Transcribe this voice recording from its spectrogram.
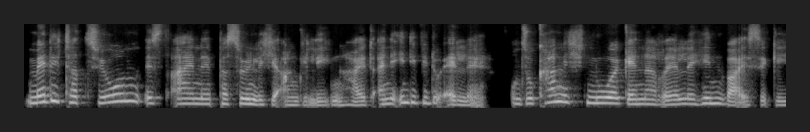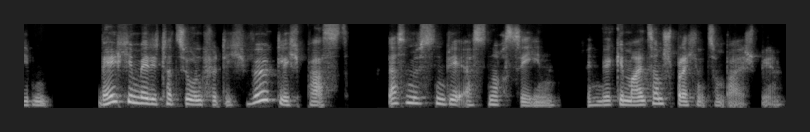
Meditation ist eine persönliche Angelegenheit, eine individuelle. Und so kann ich nur generelle Hinweise geben. Welche Meditation für dich wirklich passt, das müssen wir erst noch sehen wenn wir gemeinsam sprechen zum Beispiel.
